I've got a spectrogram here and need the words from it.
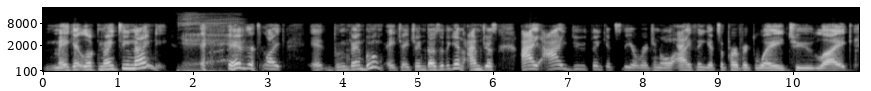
make it look 1990. Yeah. And it's like it boom bam boom hhn does it again i'm just i i do think it's the original i think it's a perfect way to like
